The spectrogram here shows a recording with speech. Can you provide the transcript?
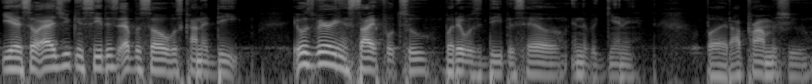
Yeah, so as you can see, this episode was kind of deep. It was very insightful too, but it was deep as hell in the beginning. But I promise you,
